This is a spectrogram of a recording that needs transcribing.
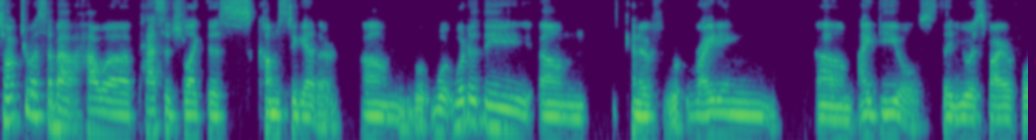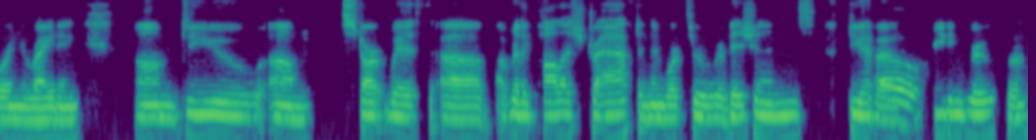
talk to us about how a passage like this comes together? Um, what, what are the um, kind of writing um, ideals that you aspire for in your writing? Um, do you um, start with uh, a really polished draft and then work through revisions? Do you have a oh. reading group or?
